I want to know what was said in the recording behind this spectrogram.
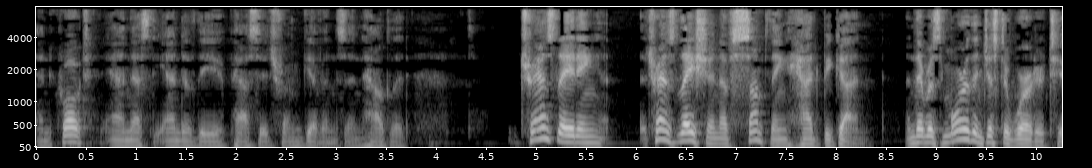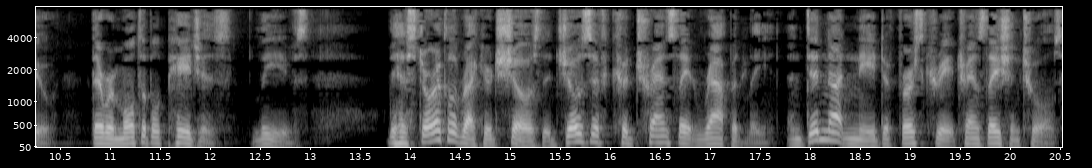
End quote. And that's the end of the passage from Givens and Hauglid. Translating, translation of something had begun, and there was more than just a word or two. There were multiple pages, leaves. The historical record shows that Joseph could translate rapidly and did not need to first create translation tools.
